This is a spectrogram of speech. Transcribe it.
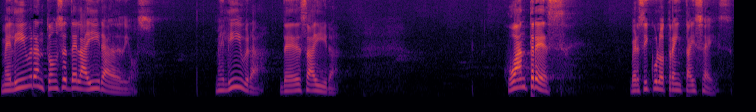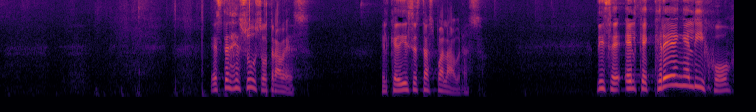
me libra entonces de la ira de Dios. Me libra de esa ira. Juan 3, versículo 36. Este es Jesús otra vez, el que dice estas palabras. Dice, el que cree en el Hijo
